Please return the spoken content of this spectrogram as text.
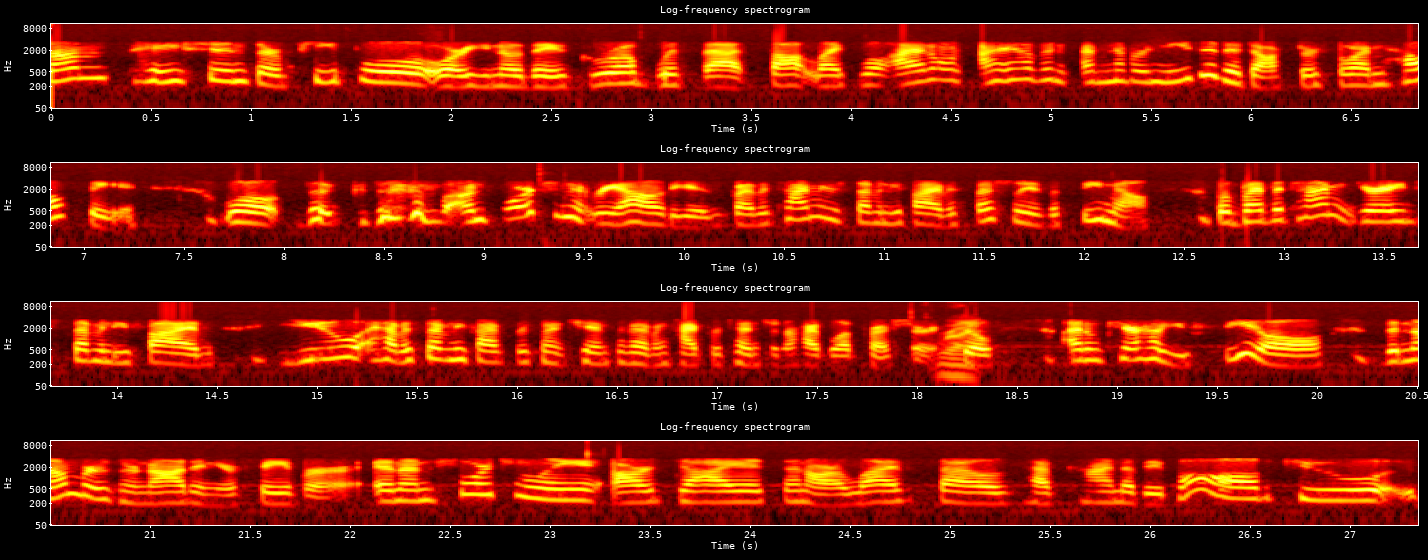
some patients or people, or you know, they grew up with that thought, like, well, I don't, I haven't, I've never needed a doctor, so I'm healthy. Well, the, the unfortunate reality is, by the time you're 75, especially as a female, but by the time you're age 75, you have a 75% chance of having hypertension or high blood pressure. Right. So I don't care how you feel, the numbers are not in your favor. And unfortunately, our diets and our lifestyles have kind of evolved to,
